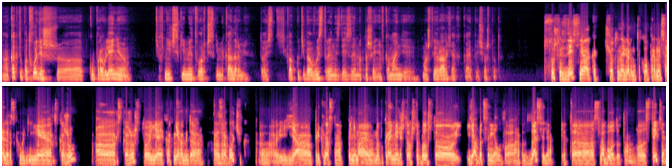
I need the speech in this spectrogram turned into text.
А как ты подходишь э, к управлению техническими творческими кадрами? То есть как у тебя выстроены здесь взаимоотношения в команде? Может, иерархия какая-то, еще что-то? Слушай, здесь я как что-то, наверное, такого прям инсайдерского не расскажу. А расскажу, что я как некогда разработчик, э, я прекрасно понимаю, ну, по крайней мере, что, что, было, что я бы ценил в работодателе, это свободу там в стеке,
